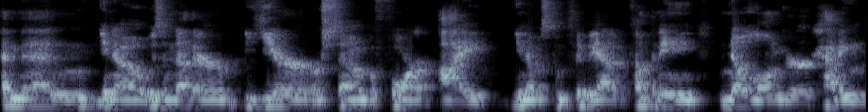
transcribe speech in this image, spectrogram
and then you know it was another year or so before I you know was completely out of the company, no longer having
